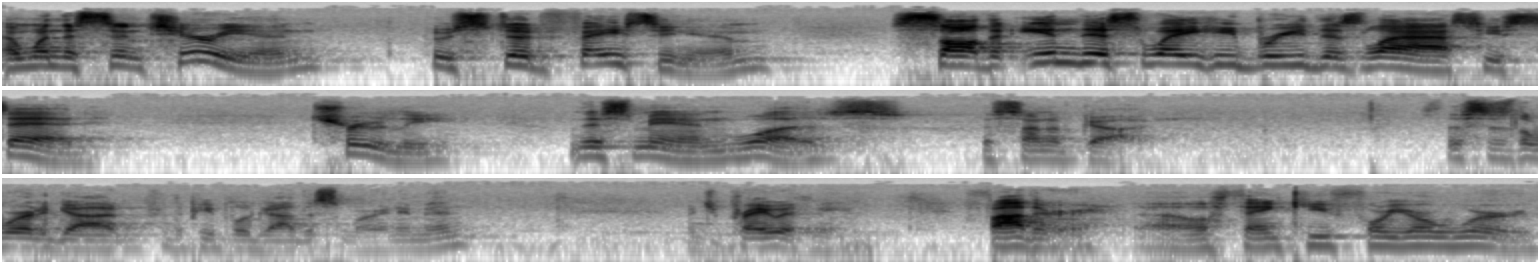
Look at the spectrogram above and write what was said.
And when the centurion, who stood facing him, saw that in this way he breathed his last, he said, Truly, this man was the Son of God. So this is the word of God for the people of God this morning. Amen. Would you pray with me? Father, oh, thank you for your word.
